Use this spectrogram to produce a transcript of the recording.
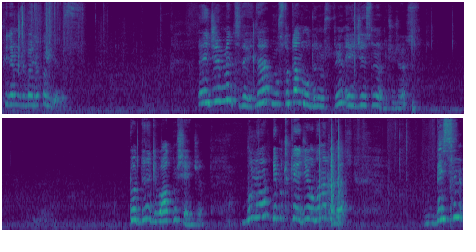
Fidemizi böyle koyuyoruz. EC metre ile musluktan doldurduğumuz suyun EC'sini ölçeceğiz. Gördüğünüz gibi 60 EC. Bunu bir buçuk EC olana kadar besin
